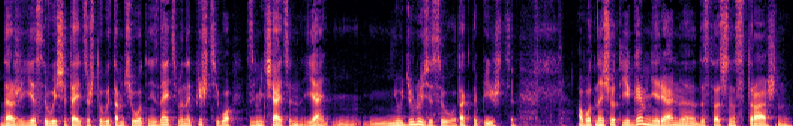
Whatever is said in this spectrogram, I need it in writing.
Даже если вы считаете, что вы там чего-то не знаете, вы напишите его замечательно. Я не удивлюсь, если вы его так напишете. А вот насчет ЕГЭ мне реально достаточно страшно,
